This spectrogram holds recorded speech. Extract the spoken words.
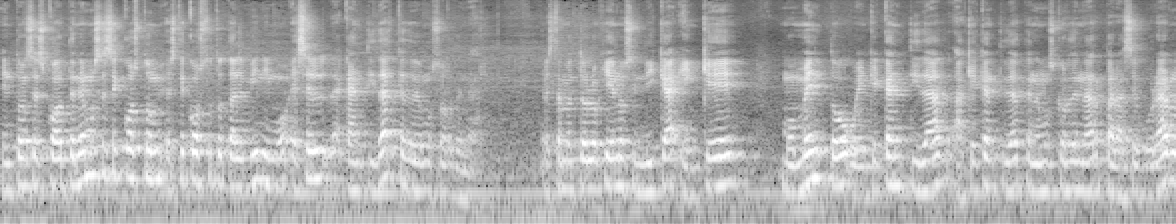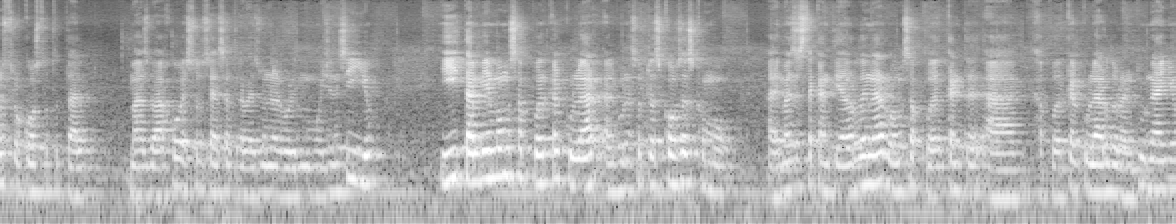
Entonces, cuando tenemos ese costo, este costo total mínimo, es la cantidad que debemos ordenar. Esta metodología nos indica en qué momento o en qué cantidad, a qué cantidad tenemos que ordenar para asegurar nuestro costo total más bajo. Eso se hace a través de un algoritmo muy sencillo. Y también vamos a poder calcular algunas otras cosas como, además de esta cantidad de ordenar, vamos a poder, a poder calcular durante un año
